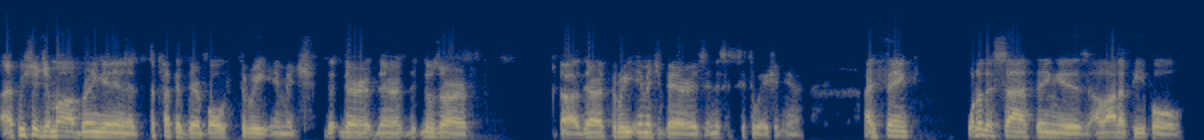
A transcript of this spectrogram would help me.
I appreciate Jamal bringing in the fact that they're both three image. They're they're those are uh, there are three image bearers in this situation here. I think one of the sad thing is a lot of people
